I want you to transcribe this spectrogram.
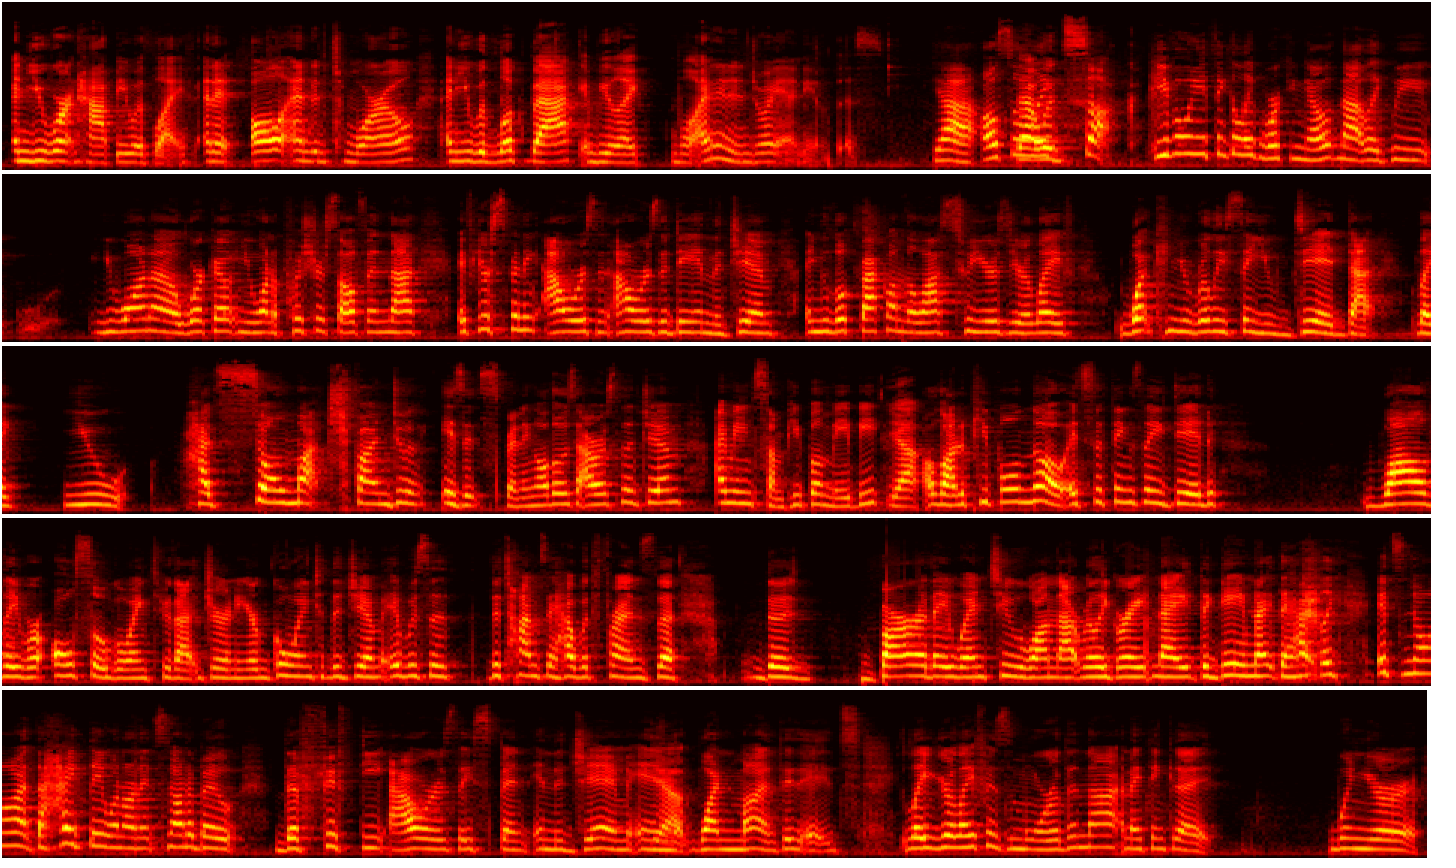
And you weren't happy with life and it all ended tomorrow and you would look back and be like, well, I didn't enjoy any of this. yeah. Also, That like, would suck. even when you think of like working out and that like we you want to work out and you want to push yourself in that if you're spending hours and hours a day in the gym and you look back on the last two years of your life what can you really say you did that like you had so much fun doing is it spending all those hours in the gym i mean some people maybe Yeah. a lot of people no it's the things they did while they were also going through that journey or going to the gym. It was the the times they had with friends, the the bar they went to on that really great night, the game night they had. Like it's not the hike they went on. It's not about the fifty hours they spent in the gym in Yeah. one month. It, it's like your life is more than that. And I think that when you're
